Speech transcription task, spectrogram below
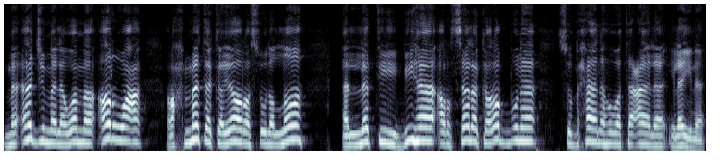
ما أجمل وما أروع رحمتك يا رسول الله التي بها أرسلك ربنا سبحانه وتعالى إلينا.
